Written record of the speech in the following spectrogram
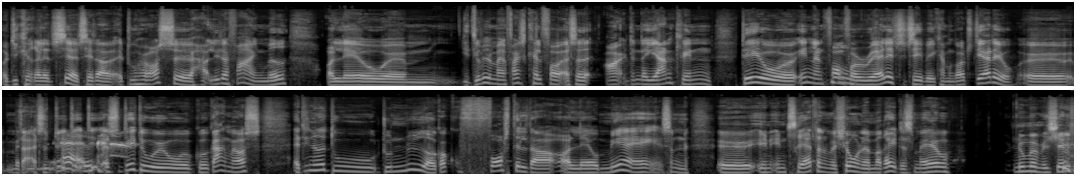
og de kan relatere til dig. Du har også øh, har lidt erfaring med at lave, øh, det vil man faktisk kalde for, altså den der jernkvinde, det er jo en eller anden form for reality-tv, kan man godt, det er det jo øh, med dig. Altså det, det, det, altså det du er jo gået i gang med også, er det noget, du, du nyder og godt kunne forestille dig at lave mere af, sådan øh, en, en triathlon-version af Maretes Mave, nu med Michelle?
